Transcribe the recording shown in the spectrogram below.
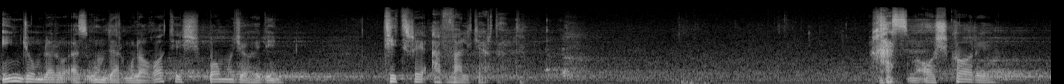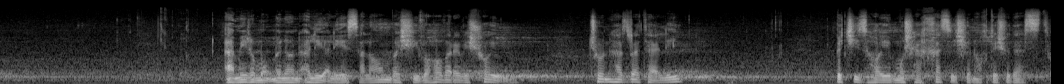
این جمله رو از اون در ملاقاتش با مجاهدین تیتر اول کردند. خسم آشکار امیر مؤمنان علی علیه السلام و شیوه ها و روش های او. چون حضرت علی به چیزهای مشخصی شناخته شده است.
